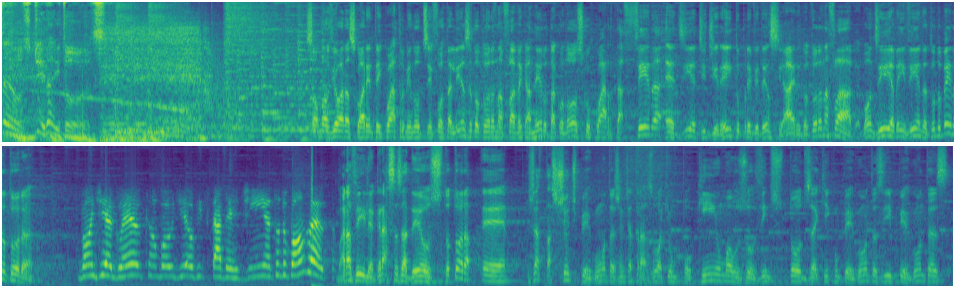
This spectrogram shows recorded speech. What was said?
seus direitos. São 9 horas 44 minutos em Fortaleza. Doutora Ana Flávia Carneiro está conosco. Quarta-feira é dia de direito previdenciário. Doutora Ana Flávia, bom dia, bem-vinda. Tudo bem, doutora? Bom dia, Gleuton. Bom dia, ouvintes da Verdinha. Tudo bom, Gleuton? Maravilha, graças a Deus. Doutora, é, já está cheio de perguntas. A gente atrasou aqui um pouquinho, mas os ouvintes todos aqui com perguntas e perguntas,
